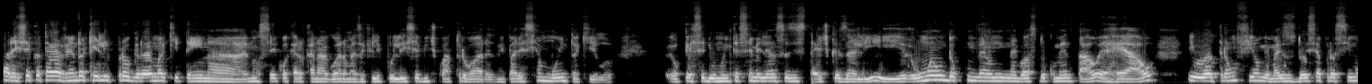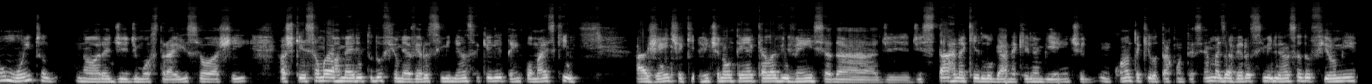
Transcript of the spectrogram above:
parecia que eu tava vendo aquele programa que tem na. Não sei qual era o canal agora, mas aquele Polícia 24 Horas. Me parecia muito aquilo. Eu percebi muitas semelhanças estéticas ali. E um é um, um, negócio documental, é real, e o outro é um filme, mas os dois se aproximam muito na hora de, de mostrar isso. Eu achei. Acho que esse é o maior mérito do filme, a verossimilhança que ele tem. Por mais que a gente aqui, a gente não tem aquela vivência da, de, de estar naquele lugar, naquele ambiente, enquanto aquilo está acontecendo, mas a verossimilhança do filme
